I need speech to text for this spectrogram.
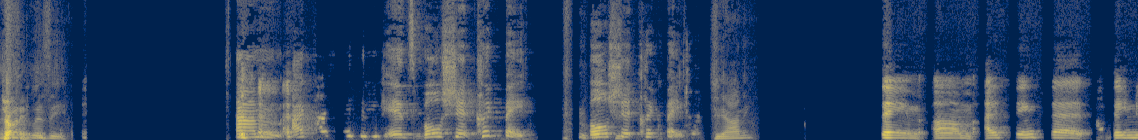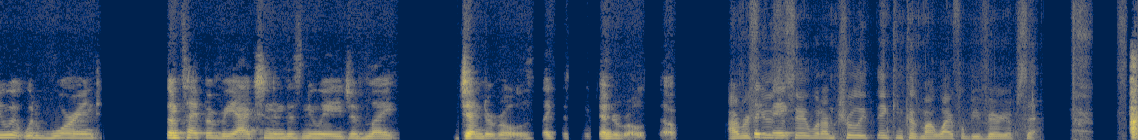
Gianni. Lizzie, Um. I personally think it's bullshit clickbait. Bullshit clickbait. Gianni. Same. Um, I think that they knew it would warrant some type of reaction in this new age of like gender roles, like this new gender roles. So I refuse to say what I'm truly thinking because my wife will be very upset. uh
